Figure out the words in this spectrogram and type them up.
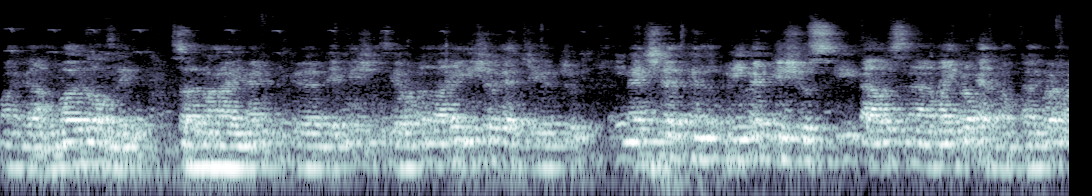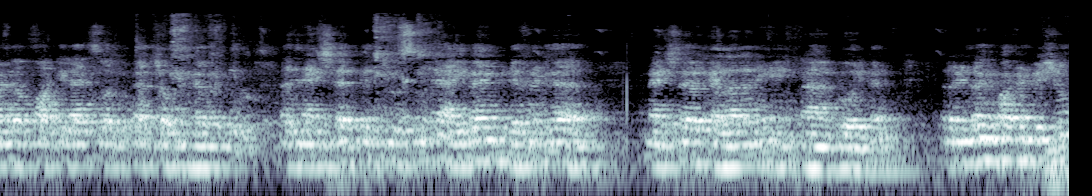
మనకి అందుబాటులో ఉంది సో మన టెక్నీషియన్స్ ఇవ్వడం ద్వారా ఇనిషియల్గా చేయొచ్చు నెక్స్ట్ స్టెప్ కింద ప్రీకట్ టిష్యూస్కి కావాల్సిన మైక్రో కెరటం అది కూడా మళ్ళీ ఫార్టీ ల్యాక్స్ వరకు ఖర్చు అవుతుంది కాబట్టి అది నెక్స్ట్ స్టెప్ కింద చూసుకుంటే ఐ బ్యాంక్ డెఫినెట్గా నెక్స్ట్ లెవెల్కి వెళ్ళాలని నా కోరిక రెండో ఇంపార్టెంట్ విషయం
